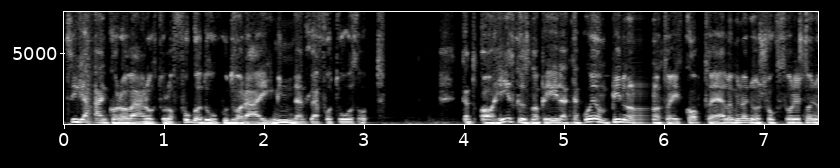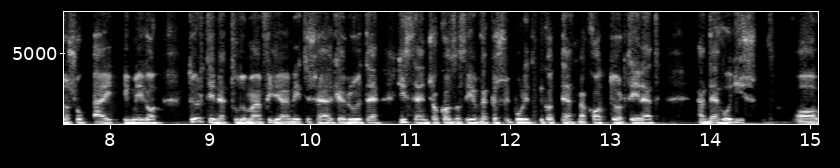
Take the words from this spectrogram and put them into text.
Cigánykaravánoktól a fogadók udvaráig mindent lefotózott, tehát a hétköznapi életnek olyan pillanatait kapta el, ami nagyon sokszor és nagyon sokáig még a történettudomány figyelmét is elkerülte, hiszen csak az az érdekes, hogy politika történet meg hat történet, hát dehogy is. A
